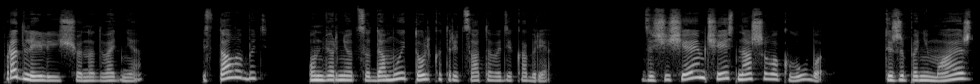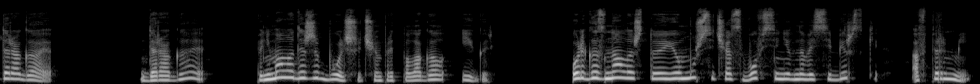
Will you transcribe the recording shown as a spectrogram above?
продлили еще на два дня. И стало быть, он вернется домой только 30 декабря. Защищаем честь нашего клуба. Ты же понимаешь, дорогая? Дорогая понимала даже больше, чем предполагал Игорь. Ольга знала, что ее муж сейчас вовсе не в Новосибирске, а в Перми,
